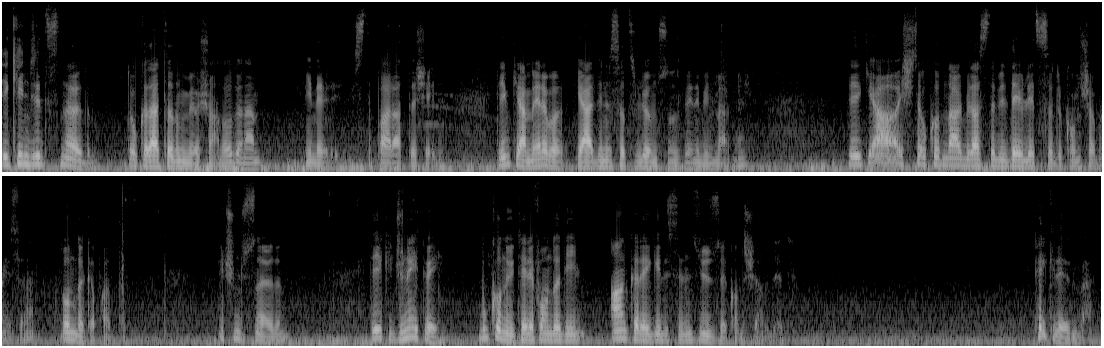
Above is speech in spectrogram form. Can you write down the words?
İkincisini aradım. O kadar tanınmıyor şu anda. O dönem yine istihbaratta şeydi. Dedim ki ya merhaba geldiniz hatırlıyor musunuz beni bilmem ne. Dedi ki ya işte o konular biraz da bir devlet sırrı konuşamayız falan. Onu da kapattım. Üçüncüsünü aradım. Dedi ki Cüneyt Bey bu konuyu telefonda değil Ankara'ya gelirseniz yüz yüze konuşalım dedi. Peki dedim ben.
